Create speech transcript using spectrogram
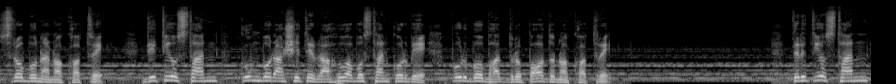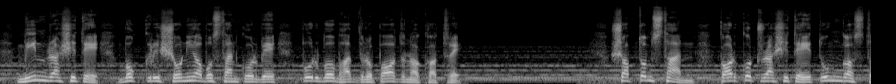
শ্রবণা নক্ষত্রে। দ্বিতীয় স্থান কুম্ভ রাশিতে রাহু অবস্থান করবে পূর্ব ভাদ্রপদ নক্ষত্রে। তৃতীয় স্থান মীন রাশিতে বক্রী শনি অবস্থান করবে পূর্ব ভাদ্রপদ নক্ষত্রে। সপ্তম স্থান, কর্কট রাশিতে তুঙ্গস্থ,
